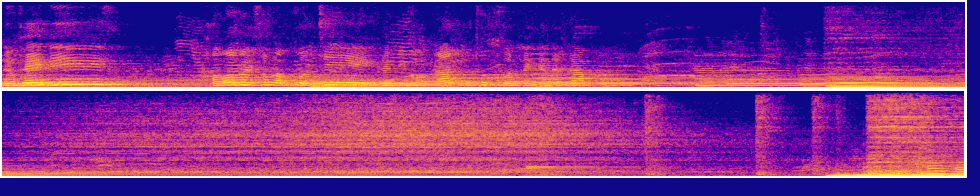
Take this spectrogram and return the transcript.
หดี๋ยเพลงนี้ขอมอบให้สำหรับคนที่เคยมีความรักทุกๆคนเลยกันนะครับคำว่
